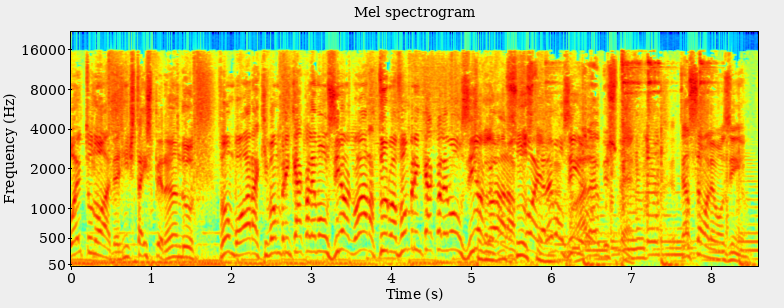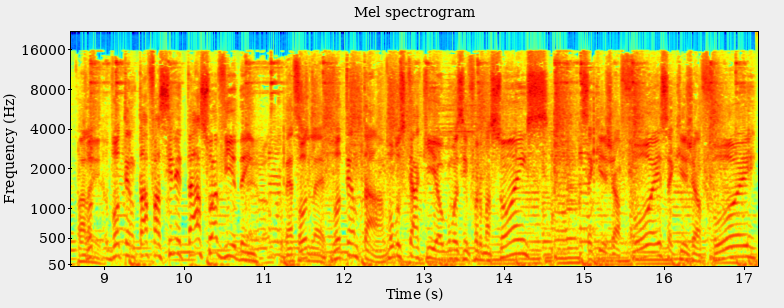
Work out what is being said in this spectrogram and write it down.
0089. A gente tá esperando. Vambora, que vamos brincar com o alemãozinho agora, turma. Vamos brincar com o alemãozinho agora. Foi, alemãozinho. Olha aí o bicho. Atenção, alemãozinho. Fala vou, aí. vou tentar facilitar a sua vida, hein? Começa vou, de leve. vou tentar. Vou buscar aqui algumas informações. Esse aqui já foi, esse aqui já foi.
